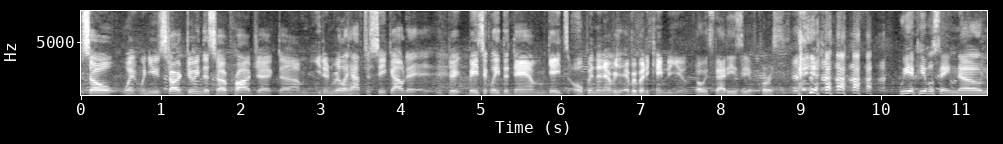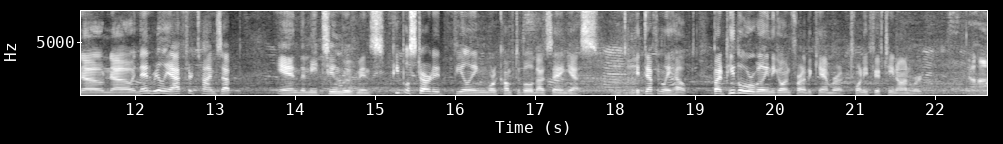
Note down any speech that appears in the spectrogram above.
So when, when you start doing this uh, project, um, you didn't really have to seek out. It, it- basically, the dam gates opened and every, everybody came to you. Oh, it's that easy, of course. we had people say no, no, no. And then, really, after Time's Up and the Me Too movements, people started feeling more comfortable about saying yes. Mm-hmm. It definitely helped. But people were willing to go in front of the camera 2015 onward. Uh-huh.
